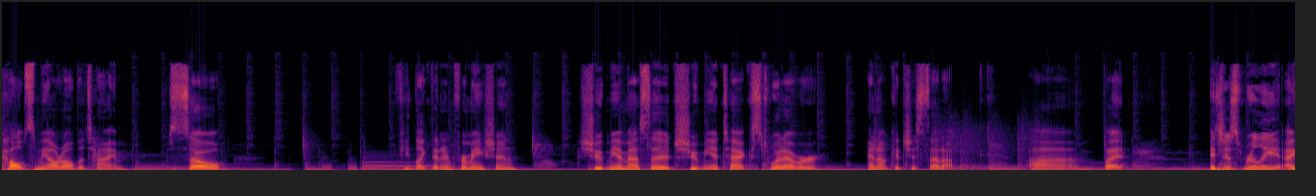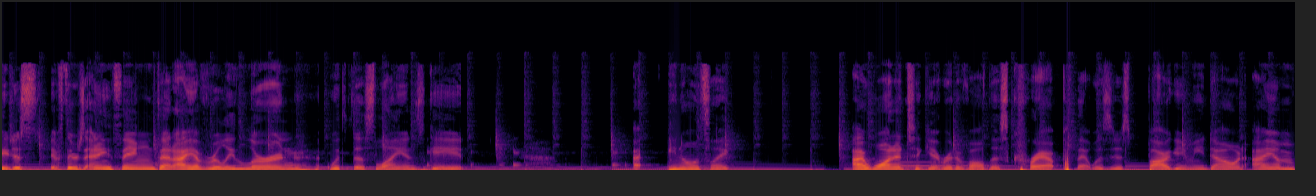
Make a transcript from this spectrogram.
helps me out all the time. So if you'd like that information, shoot me a message, shoot me a text, whatever, and I'll get you set up. Um, but it's just really, I just, if there's anything that I have really learned with this Lionsgate, I, you know, it's like I wanted to get rid of all this crap that was just bogging me down. I am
